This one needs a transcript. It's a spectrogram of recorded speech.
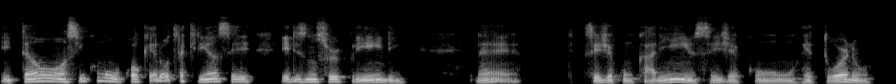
Então, assim como qualquer outra criança, eles nos surpreendem, né? Seja com carinho, seja com retorno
